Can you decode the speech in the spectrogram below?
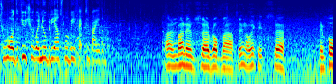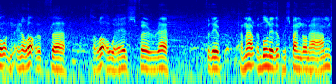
towards a future where nobody else will be affected by them. And my name's uh, Rob Martin. I think it's uh, important in a lot of uh, a lot of ways for uh, for the amount of money that we spend on arms.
